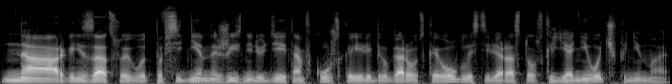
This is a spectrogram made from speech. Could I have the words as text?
на организацию вот, повседневной жизни людей там в Курской или Белгородской области или Ростовской, я не очень понимаю.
